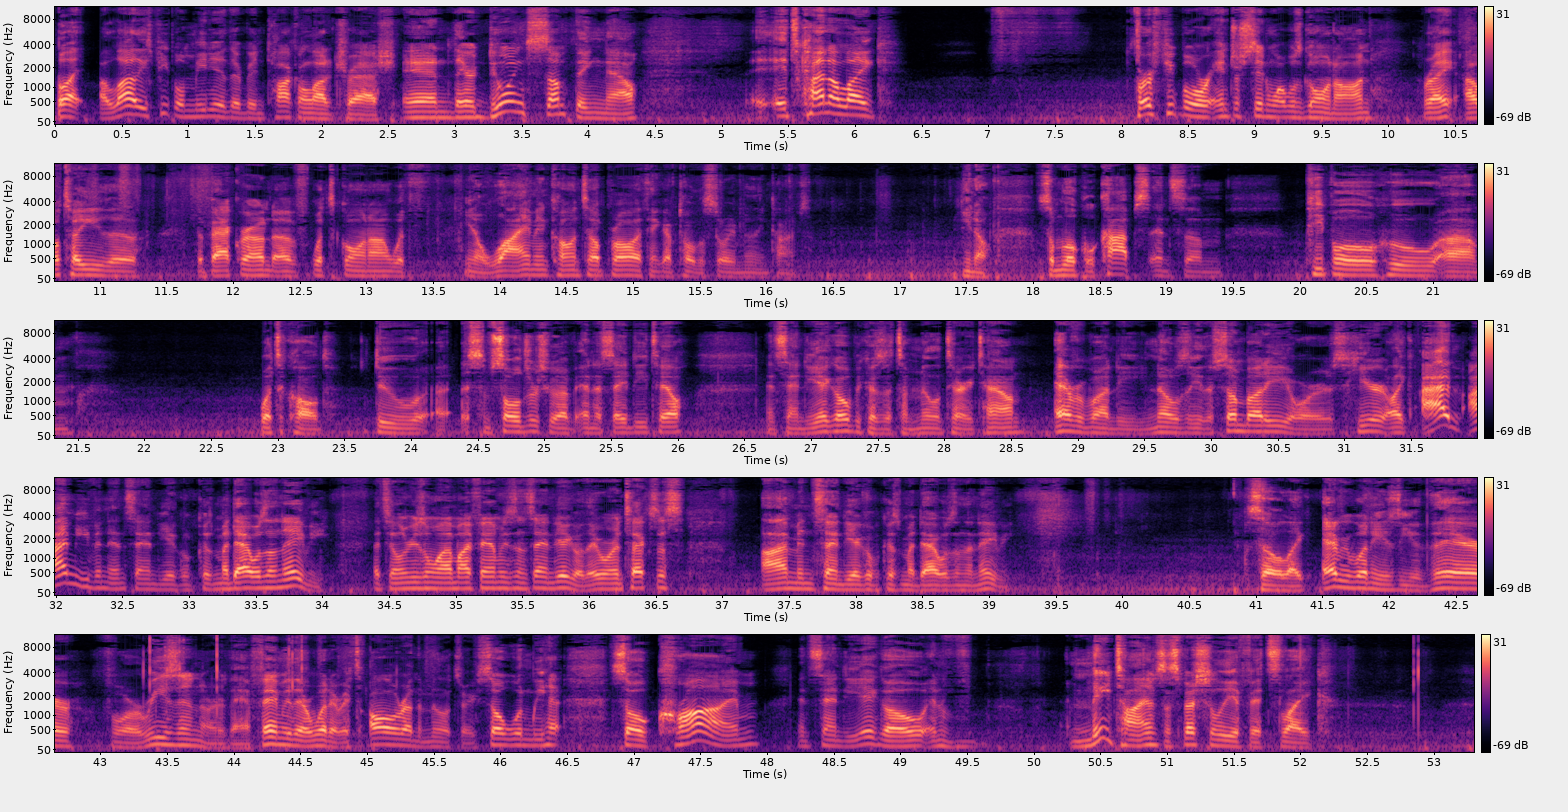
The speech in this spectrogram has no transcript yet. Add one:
But a lot of these people in media, they've been talking a lot of trash, and they're doing something now. It's kind of like first people were interested in what was going on, right? I'll tell you the the background of what's going on with you know why I'm in COINTELPRO. I think I've told the story a million times. You know, some local cops and some people who um, what's it called? Do uh, some soldiers who have NSA detail in San Diego because it's a military town. Everybody knows either somebody or is here. Like I'm, I'm even in San Diego because my dad was in the Navy. That's the only reason why my family's in San Diego. They were in Texas. I'm in San Diego because my dad was in the Navy. So like everybody is either there for a reason or they have family there, whatever. It's all around the military. So when we have, so crime in San Diego and many times, especially if it's like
